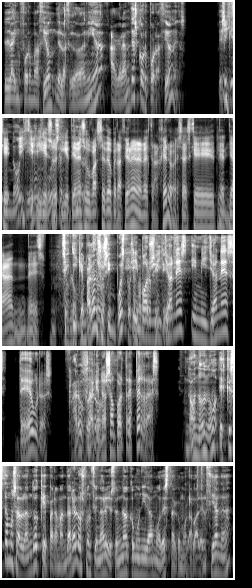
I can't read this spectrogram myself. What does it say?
la información de la ciudadanía a grandes corporaciones y, que, que, tiene su base de operación en el extranjero. O sea, es que ya es. Sí, y que pagan sus impuestos. Y por millones y millones de euros. Claro, o sea, que no son por tres perras. No, no, no. Es que estamos hablando que para mandar a los funcionarios de una comunidad modesta como la valenciana,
